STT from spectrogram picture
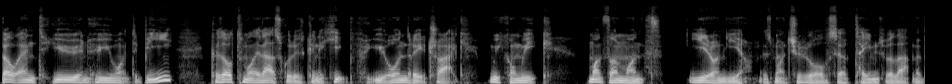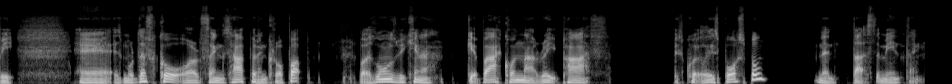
built into you and who you want to be, because ultimately that's what is going to keep you on the right track week on week, month on month, year on year. As much as we'll also have times where that maybe uh, is more difficult or things happen and crop up, but as long as we kind of get back on that right path as quickly as possible, then that's the main thing.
